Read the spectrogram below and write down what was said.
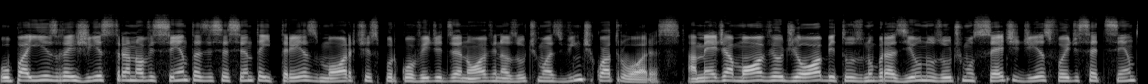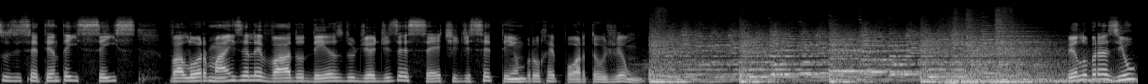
o país registra 963 mortes por Covid-19 nas últimas 24 horas. A média móvel de óbitos no Brasil nos últimos sete dias foi de 776, valor mais elevado desde o dia 17 de setembro, reporta o G1. Pelo Brasil,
